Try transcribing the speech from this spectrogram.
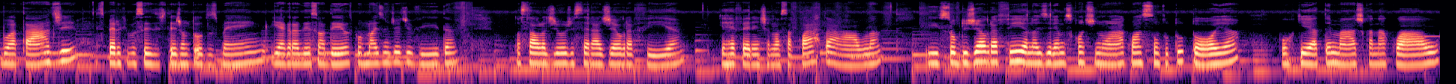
boa tarde. Espero que vocês estejam todos bem e agradeço a Deus por mais um dia de vida. Nossa aula de hoje será Geografia, que é referente à nossa quarta aula. E sobre geografia, nós iremos continuar com o assunto tutóia, porque é a temática na qual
